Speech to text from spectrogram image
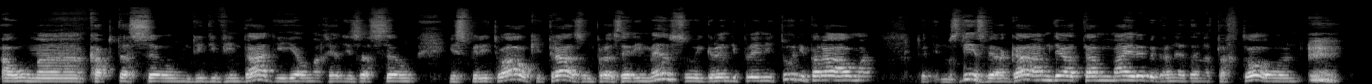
a uma captação de divindade e a uma realização espiritual que traz um prazer imenso e grande plenitude para a alma. Então ele nos diz,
